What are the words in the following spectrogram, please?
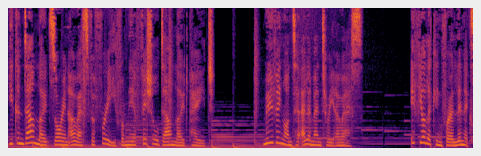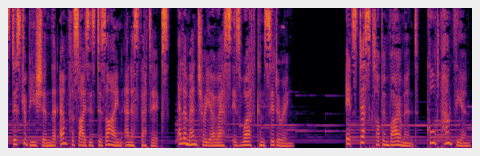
You can download Zorin OS for free from the official download page. Moving on to Elementary OS. If you're looking for a Linux distribution that emphasizes design and aesthetics, Elementary OS is worth considering. Its desktop environment, called Pantheon,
